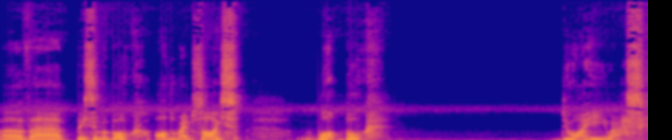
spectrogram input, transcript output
of a bit of a book on the website. What book do I hear you ask?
